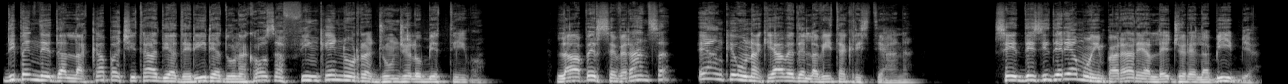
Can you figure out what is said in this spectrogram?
dipende dalla capacità di aderire ad una cosa finché non raggiunge l'obiettivo. La perseveranza è anche una chiave della vita cristiana. Se desideriamo imparare a leggere la Bibbia,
